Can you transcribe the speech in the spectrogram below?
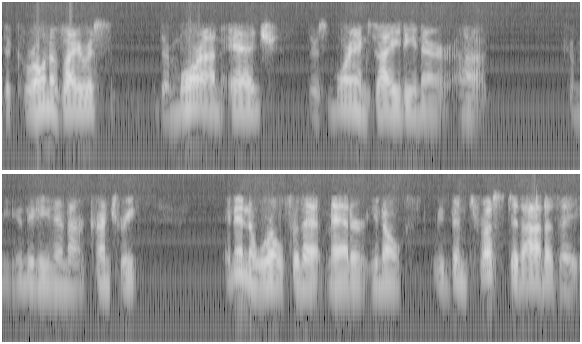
the coronavirus, they're more on edge. There's more anxiety in our uh, community and in our country, and in the world for that matter. You know, we've been thrusted out of a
